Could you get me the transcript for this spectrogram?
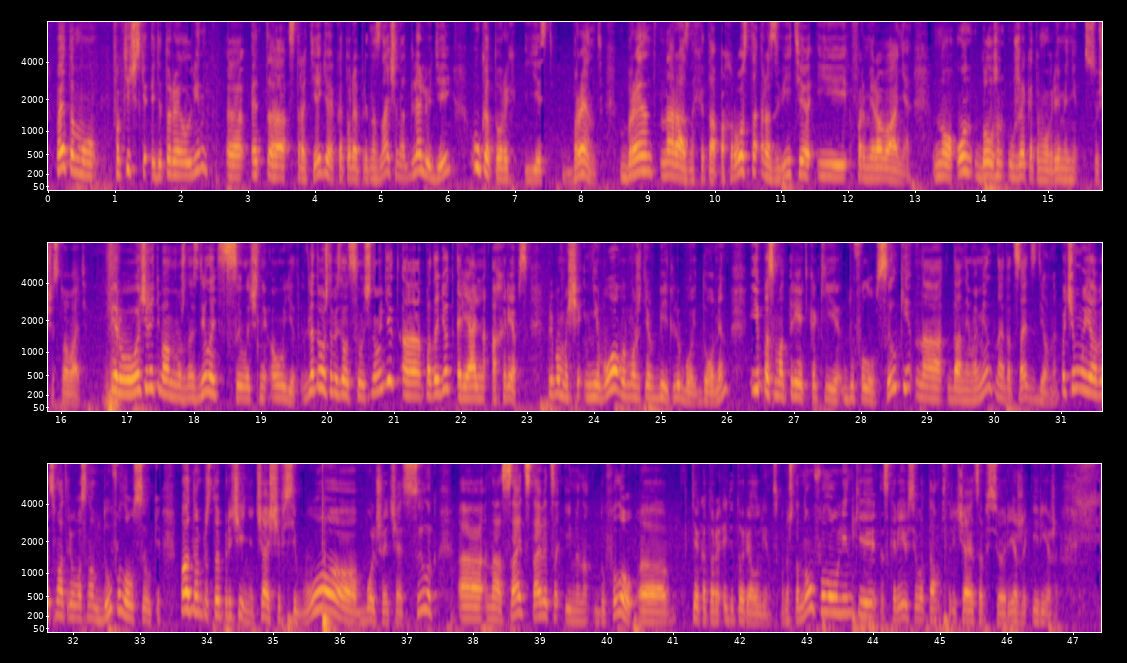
Поэтому фактически Editorial Link э, это стратегия, которая предназначена для людей, у которых есть бренд. Бренд на разных этапах роста, развития и формирования. Но он должен уже к этому времени существовать. В первую очередь вам нужно сделать ссылочный аудит. Для того, чтобы сделать ссылочный аудит, а, подойдет реально Ahrefs. При помощи него вы можете вбить любой домен и посмотреть, какие dofollow ссылки на данный момент на этот сайт сделаны. Почему я высматриваю в основном dofollow ссылки? По одной простой причине. Чаще всего большая часть ссылок а, на сайт ставится именно dofollow те, которые editorial links, потому что no-follow линки, скорее всего, там встречаются все реже и реже.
